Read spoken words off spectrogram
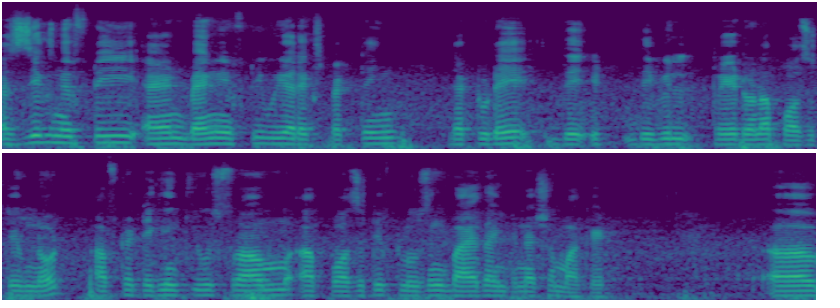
SGX Nifty and Bank Nifty, we are expecting that today they it, they will trade on a positive note after taking cues from a positive closing by the international market. Uh,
